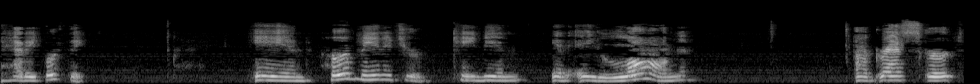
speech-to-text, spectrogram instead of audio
had a birthday. And her manager came in in a long uh, grass skirt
